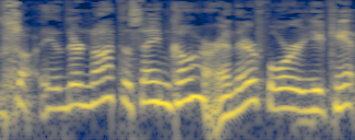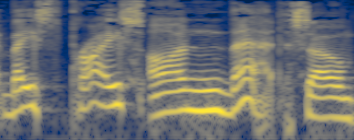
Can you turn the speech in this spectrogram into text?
so they're not the same car. And therefore you can't base price on that. So,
